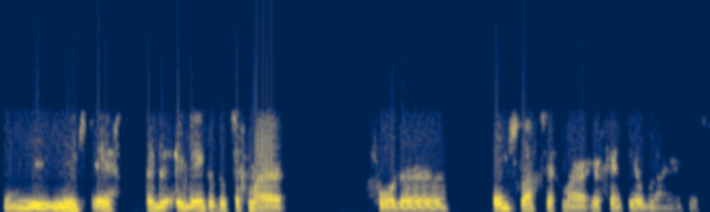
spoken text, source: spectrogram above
En nu moet het echt. Ik denk dat het zeg maar voor de omslag, zeg maar, urgentie heel belangrijk is.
